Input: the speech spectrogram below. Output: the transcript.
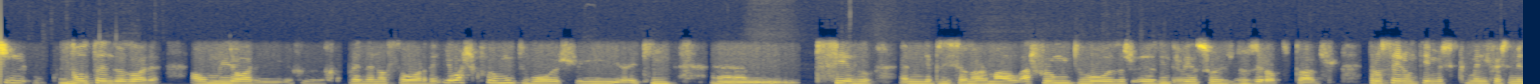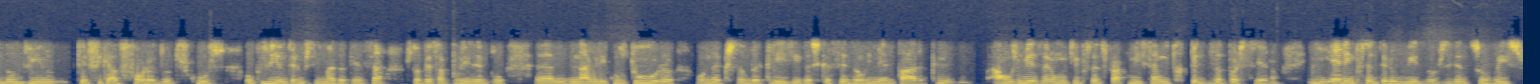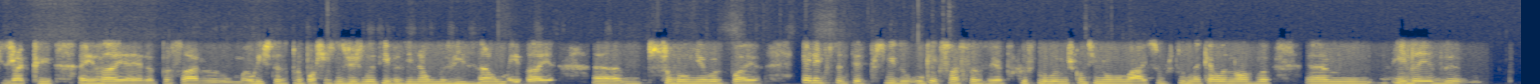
voltando agora ao melhor e recuperando a nossa ordem, eu acho que foram muito boas e aqui um, cedo a minha posição normal, acho que foram muito boas as, as intervenções dos eurodeputados. Trouxeram temas que manifestamente não deviam ter ficado fora do discurso ou que deviam ter merecido mais atenção. Estou a pensar, por exemplo, hum, na agricultura ou na questão da crise e da escassez alimentar, que há uns meses eram muito importantes para a Comissão e de repente desapareceram. E era importante ter ouvido o Presidente sobre isso, já que a ideia era passar uma lista de propostas legislativas e não uma visão, uma ideia uh, sobre a União Europeia. Era importante ter percebido o que é que se vai fazer, porque os problemas continuam lá e, sobretudo, naquela nova um, ideia de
